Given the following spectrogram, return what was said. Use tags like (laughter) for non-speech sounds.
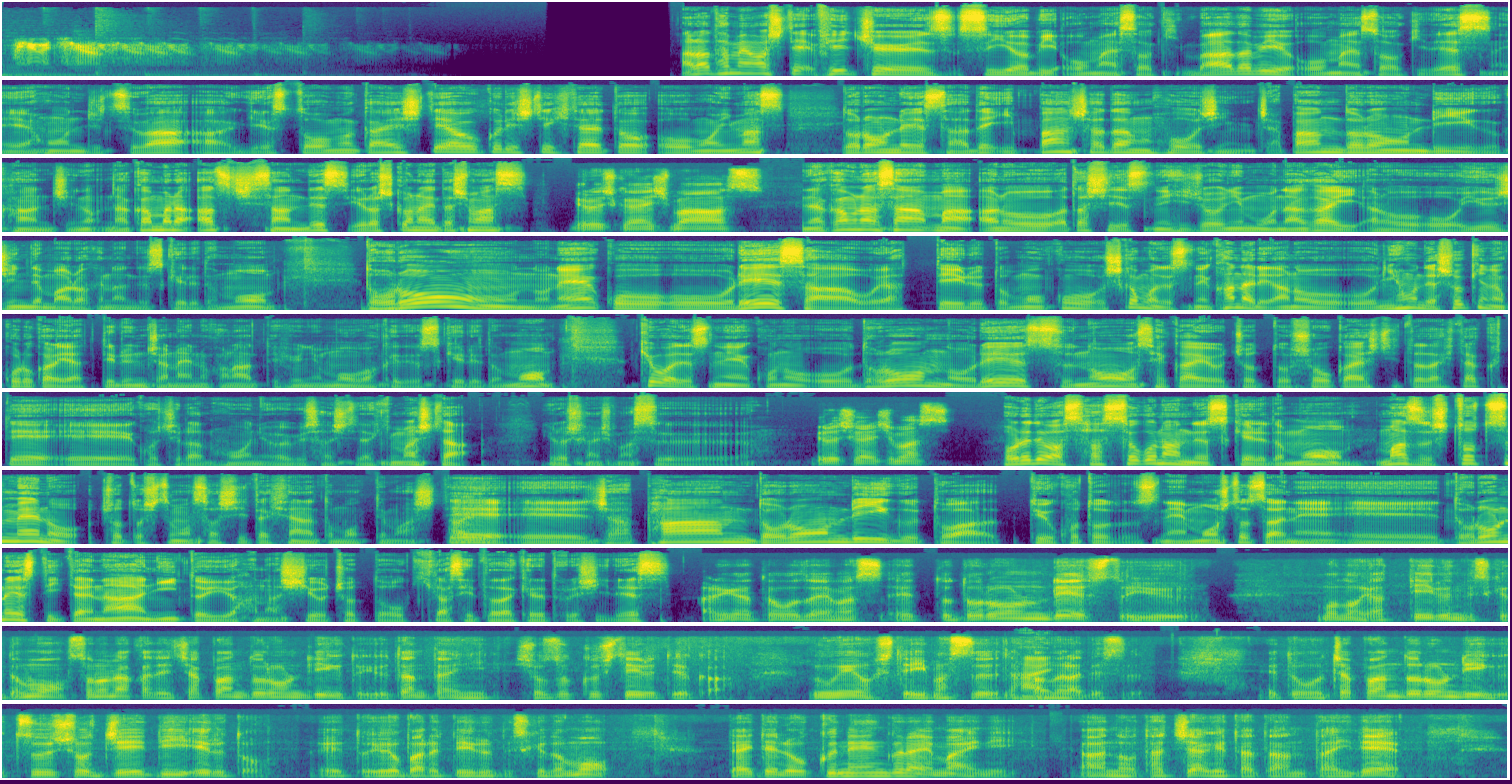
改めまして、 Futures 水曜日大前創希、Bird View 大前創希です。えー、本日はゲストをお迎えしてお送りしていきたいと思います。ドローンレーサーで一般社団法人ジャパンドローンリーグ幹事の中村敦さんです。よろしくお願いいたします。よろしくお願いします。中村さん、まあ、あの私ですね非常にもう長いあの友人でもあるわけなんですけれどもドローンのねこうレーサーをやっているともうこうしかもですねかなりあの日本では初期の頃からやってるんじゃないのかなというふうに思うわけですけれども今日はですねこのドローンのレースの世界をちょっと紹介していただきたくて、えー、こちらの方にお呼びさせていただきました。よろしくお願いします。よろしくお願いします。それでは早速なんですけれどもまず一つ目のちょっと質問させていただきたいなと思ってまして、はい、えー、ジャパンドローンリーグとはということとですね。もう一つはね、えー、ドローンレースって一体何という話をちょっとお聞かせいただけると嬉しいです。ありがとうございます。えっとドローンレースというものをやっているんですけどもその中でジャパンドローンリーグという団体に所属しているというか運営をしています中村です、はい、えっとジャパンドローンリーグ通称 JDL と,、えっと呼ばれているんですけども大体6年ぐらい前にあの立ち上げた団体で、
